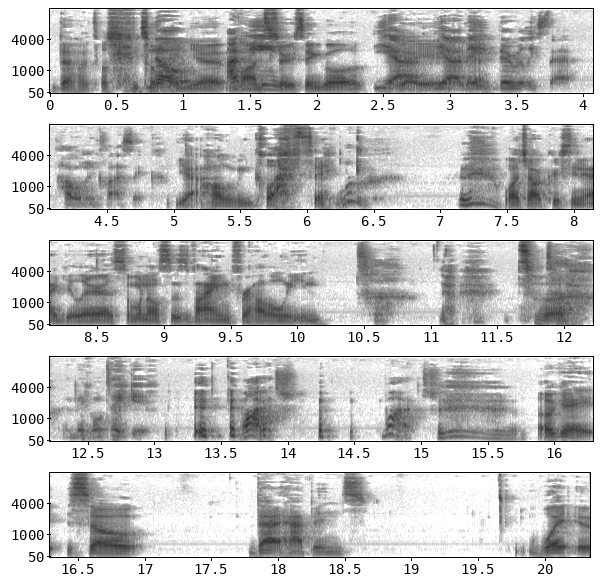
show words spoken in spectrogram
the Hotel Transylvania mean- monster single. Yeah, yeah, they, they released that Halloween classic. yeah, Halloween classic. Watch out, Christina Aguilera. Someone else is vying for Halloween. and they're gonna take it. Watch, watch. okay, so that happens. What uh,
